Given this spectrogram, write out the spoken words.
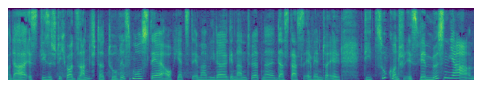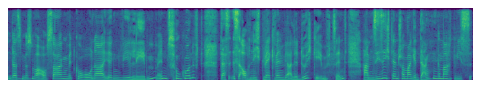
Und da ist dieses Stichwort sanfter Tourismus, der auch jetzt immer wieder genannt wird, ne, dass das eventuell die Zukunft ist. Wir müssen ja, das müssen wir auch sagen, mit Corona irgendwie leben in Zukunft. Das ist auch nicht weg, wenn wir alle durchgeimpft sind. Haben Sie sich denn schon mal Gedanken gemacht, wie es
